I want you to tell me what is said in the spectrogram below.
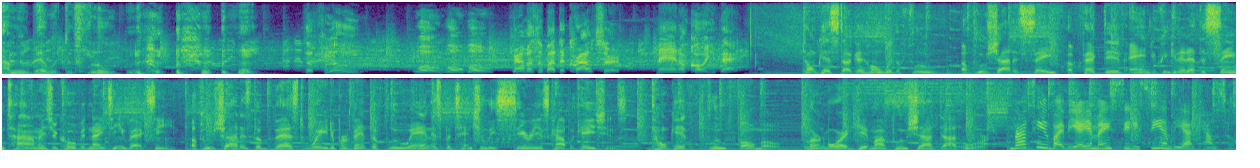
I'm in bed with the flu. the flu? Whoa, whoa, whoa. Grandma's about to crowd surf. Man, I'll call you back. Don't get stuck at home with the flu. A flu shot is safe, effective, and you can get it at the same time as your COVID 19 vaccine. A flu shot is the best way to prevent the flu and its potentially serious complications. Don't get flu FOMO. Learn more at getmyflushot.org. Brought to you by the AMA, CDC, and the Ad Council.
